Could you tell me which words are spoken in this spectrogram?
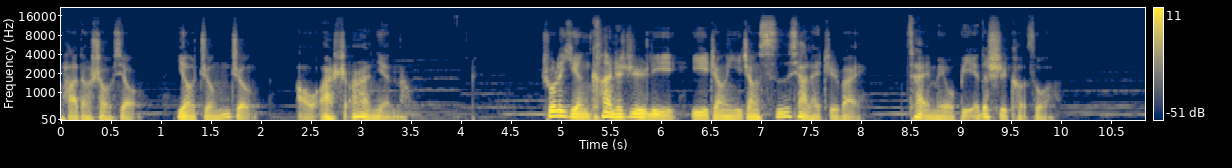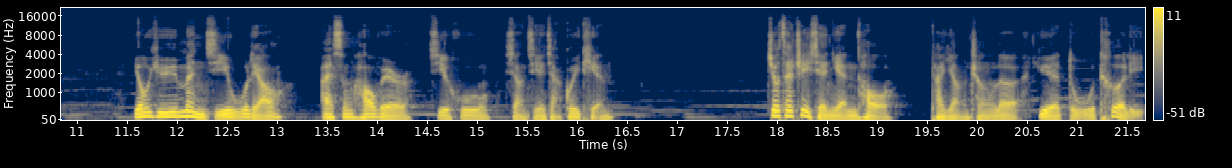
爬到少校，要整整熬二十二年呢。除了眼看着日历一张一张撕下来之外，再没有别的事可做了。由于闷极无聊，艾森豪威尔几乎想解甲归田。就在这些年头。他养成了阅读特里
